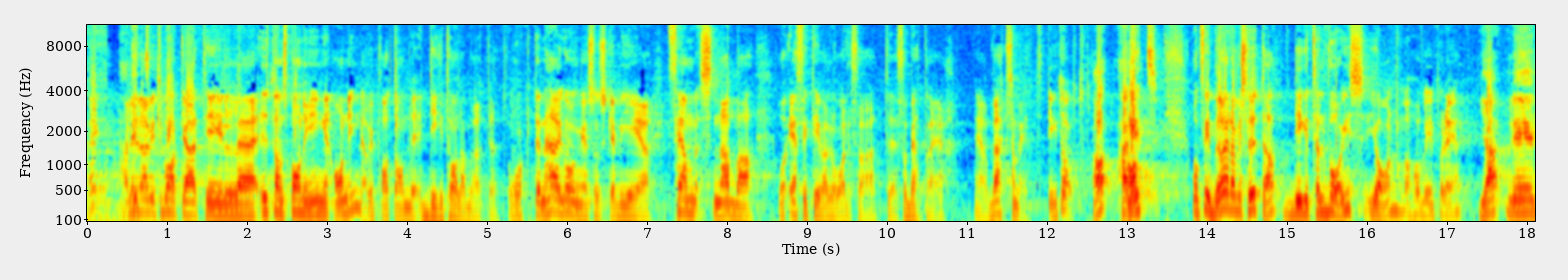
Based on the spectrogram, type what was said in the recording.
Hej! Nu är vi tillbaka till eh, Utan spaning ingen aning där vi pratar om det digitala mötet. Och den här gången så ska vi ge fem snabba och effektiva råd för att eh, förbättra er, er verksamhet digitalt. Ja, härligt. Ja. Och vi börjar där vi slutar. Digital voice. Jan, vad har vi på det? Ja, det är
